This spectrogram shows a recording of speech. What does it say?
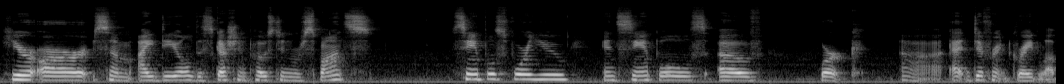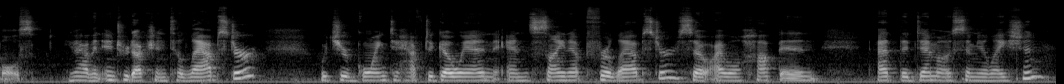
Here are some ideal discussion post and response samples for you and samples of work uh, at different grade levels. You have an introduction to Labster, which you're going to have to go in and sign up for Labster. So I will hop in at the demo simulation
